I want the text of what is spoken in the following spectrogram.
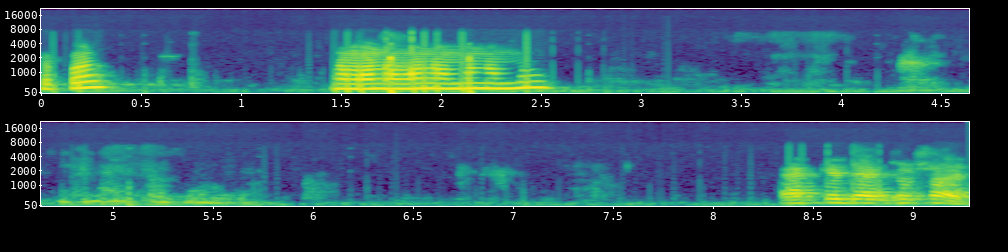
তারপর? নামা নামা নামা নামা এক কেজি একশো ষাট।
